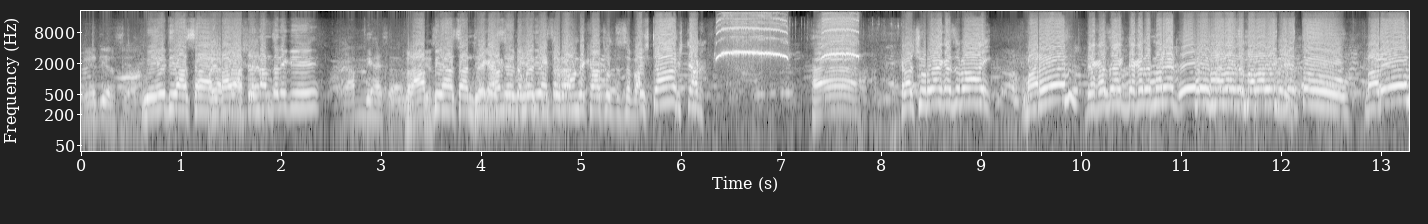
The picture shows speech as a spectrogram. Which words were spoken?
মেহেদি আছে মেহেদি হাসান। ভাই, ভাই আপনার নাম জানি কি? রাব্বি হাসান। রাব্বি হাসান ঠিক আছে দ্বিতীয় রাউন্ডে খেলা চলতেছে ভাই স্টার্ট। স্টার্ট। হ্যাঁ। খেলা শুরু হয়ে গেছে ভাই। মারেন। দেখা যাক দেখা যাক মারেন। মারা মারা লাগবে তো। মারেন।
